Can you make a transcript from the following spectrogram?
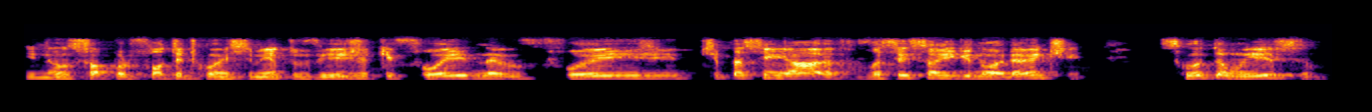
E não só por falta de conhecimento, vejo que foi, né, foi tipo assim, ó, vocês são ignorantes, escutam isso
